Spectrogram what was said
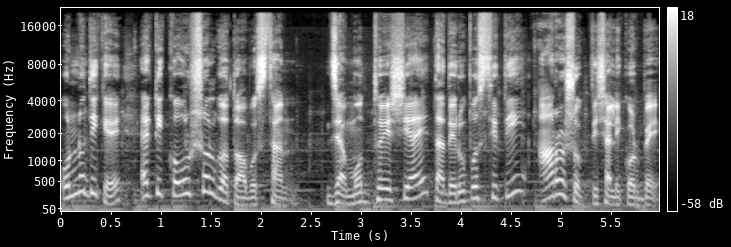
অন্যদিকে একটি কৌশলগত অবস্থান, যা মধ্য এশিয়ায় তাদের উপস্থিতি আরও শক্তিশালী করবে।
